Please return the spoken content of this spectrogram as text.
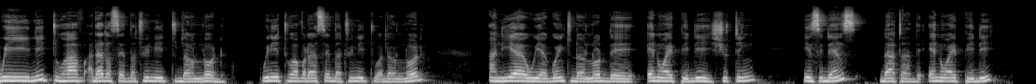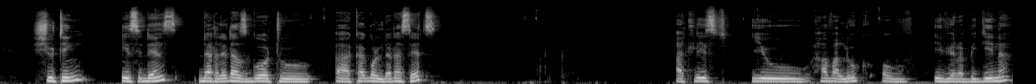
we need to have a dataset that we need to download. We need to have a dataset that we need to download. And here we are going to download the NYPD shooting incidents data, the NYPD shooting incidents data. Let us go to uh, Kaggle datasets. At least you have a look of if you're a beginner.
